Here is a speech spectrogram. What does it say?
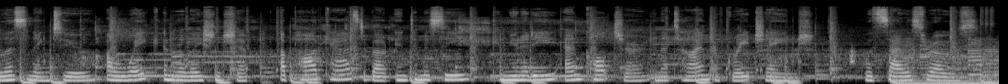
listening to Awake in Relationship, a podcast about intimacy, community, and culture in a time of great change, with Silas Rose.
